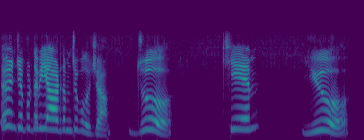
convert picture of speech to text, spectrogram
Önce burada bir yardımcı bulacağım. Do. Kim? You.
